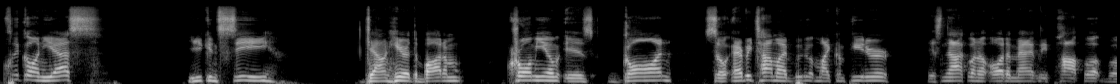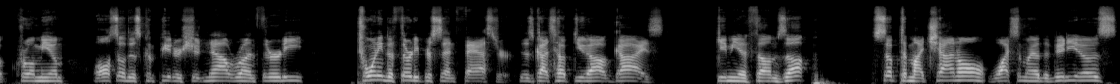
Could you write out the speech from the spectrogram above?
Click on yes. You can see down here at the bottom, Chromium is gone. So every time I boot up my computer, it's not going to automatically pop up, but Chromium also, this computer should now run 30, 20 to 30% faster. This guy's helped you out. Guys, give me a thumbs up, sub to my channel, watch some of my other videos.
